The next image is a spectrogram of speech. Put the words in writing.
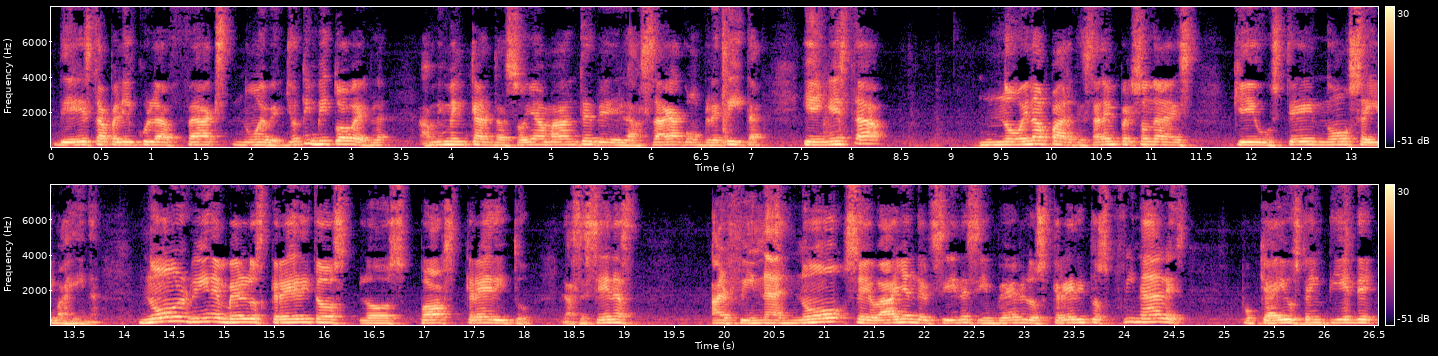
de esta película Fax 9. Yo te invito a verla. A mí me encanta, soy amante de la saga completita. Y en esta novena parte salen personajes que usted no se imagina. No olviden ver los créditos, los post créditos, las escenas al final. No se vayan del cine sin ver los créditos finales, porque ahí usted entiende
